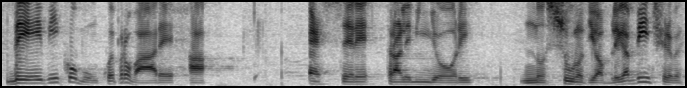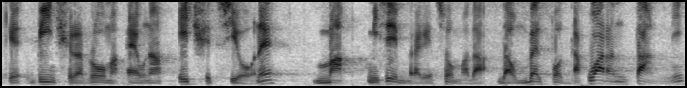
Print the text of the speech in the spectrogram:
devi comunque provare a essere tra le migliori. Nessuno ti obbliga a vincere perché vincere a Roma è una eccezione, ma mi sembra che insomma da, da un bel po', da 40 anni,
